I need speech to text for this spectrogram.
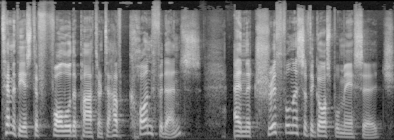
Timothy is to follow the pattern, to have confidence in the truthfulness of the gospel message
